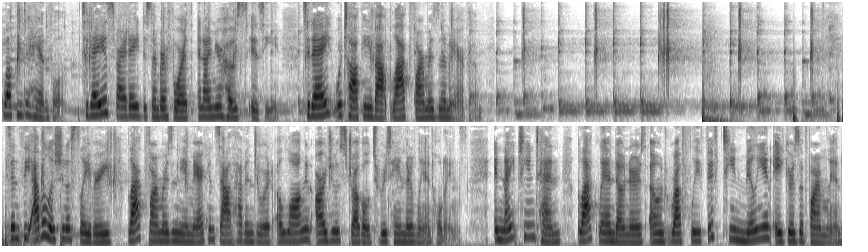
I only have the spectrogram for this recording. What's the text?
Welcome to Handful. Today is Friday, December 4th, and I'm your host, Izzy. Today, we're talking about black farmers in America. Since the abolition of slavery, black farmers in the American South have endured a long and arduous struggle to retain their land holdings. In 1910, black landowners owned roughly 15 million acres of farmland,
